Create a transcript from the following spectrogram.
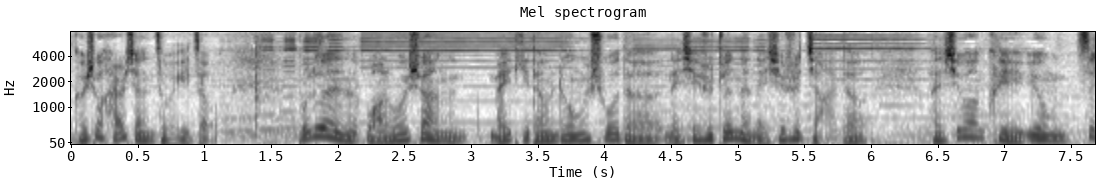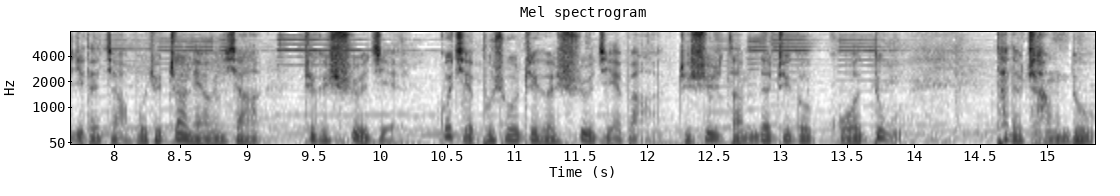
可是我还是想走一走。不论网络上媒体当中说的哪些是真的，哪些是假的。很希望可以用自己的脚步去丈量一下这个世界，姑且不说这个世界吧，只是咱们的这个国度，它的长度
